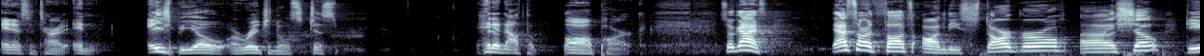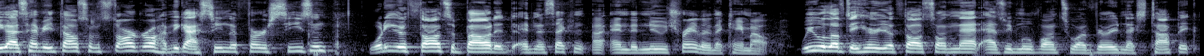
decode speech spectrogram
in its entirety. And HBO originals just hit it out the ballpark. So, guys, that's our thoughts on the Stargirl uh, show. Do you guys have any thoughts on Stargirl? Have you guys seen the first season? What are your thoughts about it and the second uh, and the new trailer that came out? We would love to hear your thoughts on that as we move on to our very next topic.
